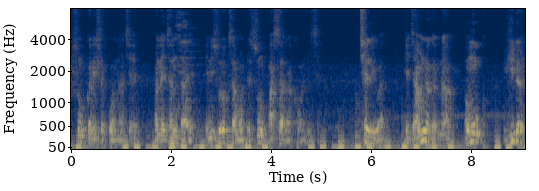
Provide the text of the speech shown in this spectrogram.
શું કરી શકવાના છે અને જનતાએ એની સુરક્ષા માટે શું આશા રાખવાની છે? છેલ્લી વાત, કે જામનગરના અમુક હિડન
